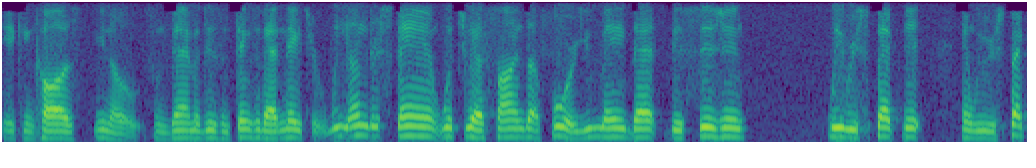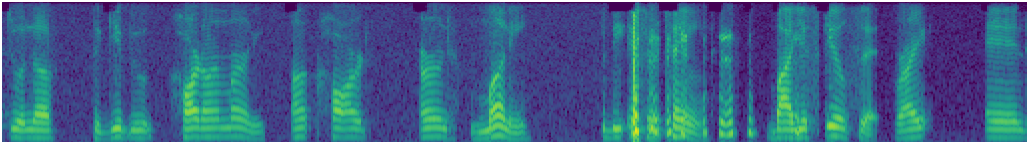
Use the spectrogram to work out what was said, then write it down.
It can cause, you know, some damages and things of that nature. We understand what you have signed up for. You made that decision. We respect it, and we respect you enough to give you hard-earned money uh, hard earned money to be entertained by your skill set, right? And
